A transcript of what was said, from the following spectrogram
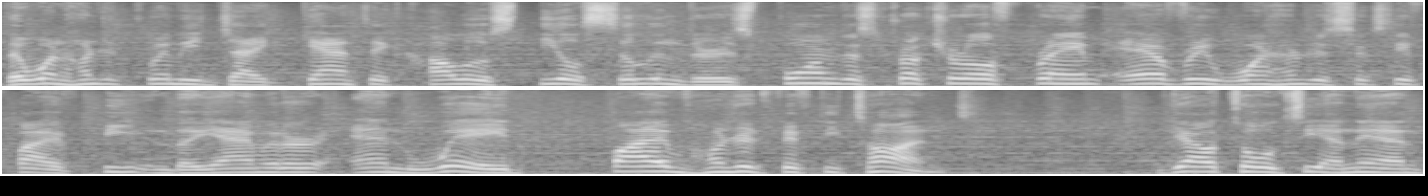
The 120 gigantic hollow steel cylinders formed the structural frame every 165 feet in diameter and weighed 550 tons. Gao told CNN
